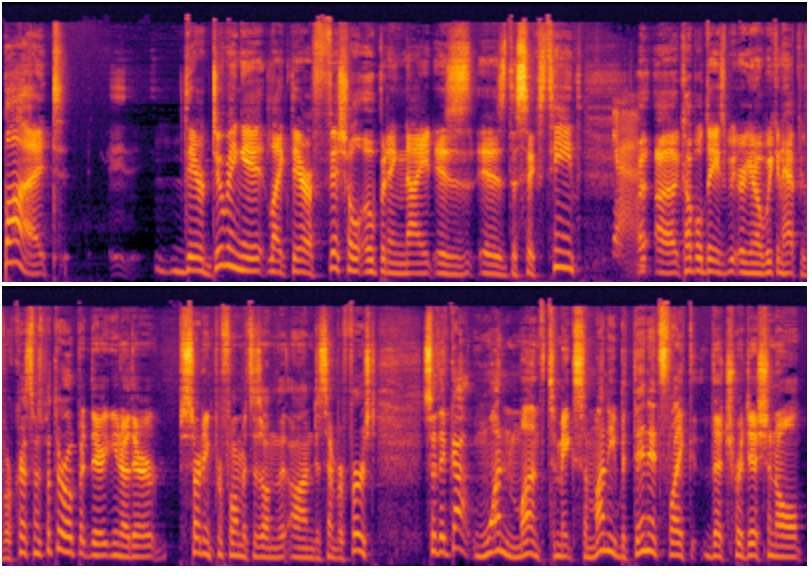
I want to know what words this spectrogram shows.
but they're doing it like their official opening night is is the 16th Yeah. a, a couple days or you know a week and a half before christmas but they're open they're you know they're starting performances on the on december 1st so they've got one month to make some money but then it's like the traditional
